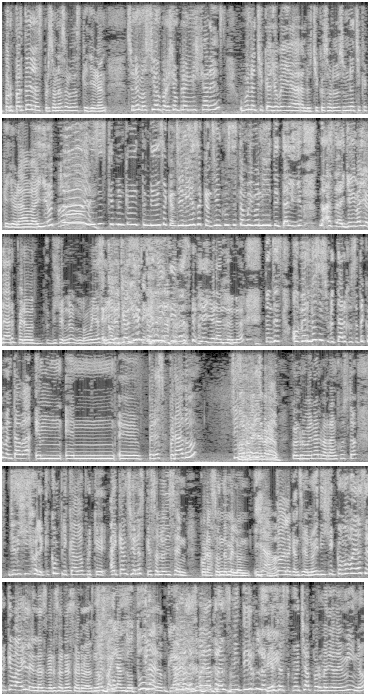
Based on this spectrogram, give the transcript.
Por parte de las personas sordas que llegan, es una emoción. Por ejemplo, en Mijares hubo una chica, yo veía a los chicos sordos, una chica que lloraba y yo, ¡ay! Dices que nunca había entendido esa canción y esa canción justo está muy bonita y tal. Y yo, no, hasta yo iba a llorar, pero dije, no, no voy a Te seguir el concierto. Sí, iba a ser yo llorando, ¿no? Entonces, o verlos disfrutar, justo te comentaba, en, en eh, Pérez Prado. Sí, Con fue Rubén Albarrán. Con Rubén Albarrán justo. Yo dije, híjole, qué complicado porque hay canciones que solo dicen corazón de melón y ya, Ajá. toda la canción, ¿no? Y dije, ¿cómo voy a hacer que bailen las personas sordas, no? Pues ¿Cómo- bailando tú, Claro, claro. ¿cómo les voy a transmitir lo Sí. que se escucha por medio de mí, no?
